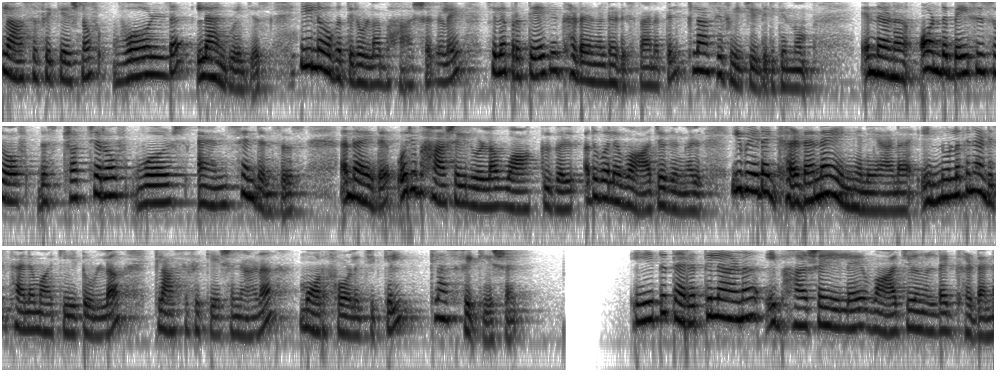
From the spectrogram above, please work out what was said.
ക്ലാസിഫിക്കേഷൻ ഓഫ് വേൾഡ് ലാംഗ്വേജസ് ഈ ലോകത്തിലുള്ള ഭാഷകളെ ചില പ്രത്യേക ഘടകങ്ങളുടെ അടിസ്ഥാനത്തിൽ ക്ലാസിഫൈ ചെയ്തിരിക്കുന്നു. എന്താണ് on the basis of the structure of words and sentences അതായത് ഒരു ഭാഷയിലുള്ള വാക്കുകൾ അതുപോലെ വാചകങ്ങൾ ഇവയുടെ ഘടന എങ്ങനെയാണ് എന്നുള്ളതിനെ അടിസ്ഥാനമാക്കിയിട്ടുള്ള ക്ലാസിഫിക്കേഷനാണ് മോർഫോളജിക്കൽ ക്ലാസിഫിക്കേഷൻ ഏത് തരത്തിലാണ് ഈ ഭാഷയിലെ വാചകങ്ങളുടെ ഘടന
